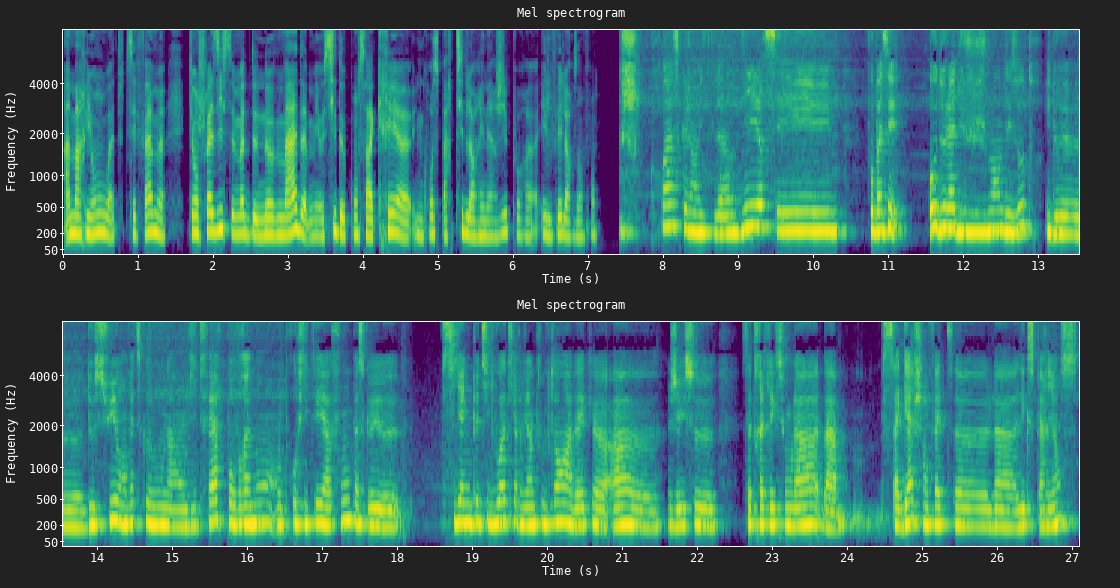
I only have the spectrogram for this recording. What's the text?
à Marion ou à toutes ces femmes qui ont choisi ce mode de nomade, mais aussi de consacrer euh, une grosse partie de leur énergie pour euh, élever leurs enfants? Je crois ce que j'ai envie de leur dire, c'est faut passer au-delà du jugement des autres et de, de suivre en fait ce qu'on a envie de faire pour vraiment en profiter à fond parce que s'il y a une petite voix qui revient tout le temps avec euh, ah euh, j'ai eu ce, cette réflexion là bah ça gâche en fait euh, l'expérience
